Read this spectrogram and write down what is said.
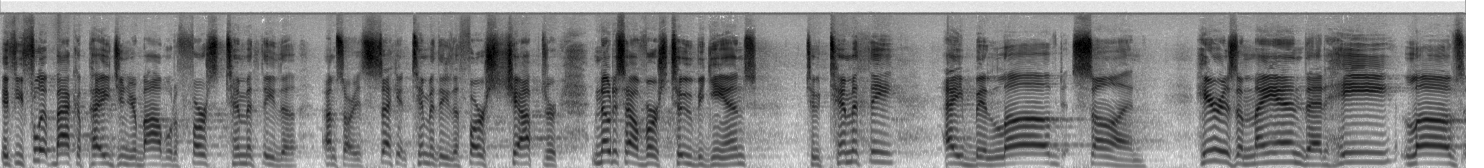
If you flip back a page in your Bible to 1 Timothy, the, I'm sorry, it's 2 Timothy, the first chapter, notice how verse 2 begins. To Timothy, a beloved son. Here is a man that he loves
